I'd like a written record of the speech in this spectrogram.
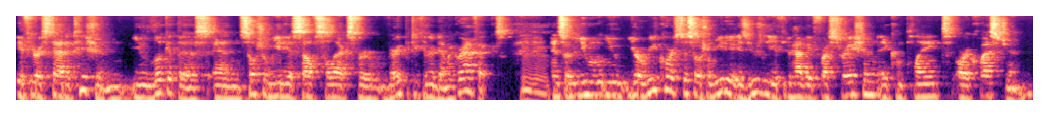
if you're a statistician, you look at this and social media self-selects for very particular demographics. Mm-hmm. And so you, you your recourse to social media is usually if you have a frustration, a complaint, or a question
